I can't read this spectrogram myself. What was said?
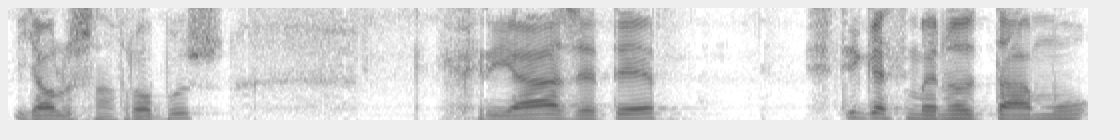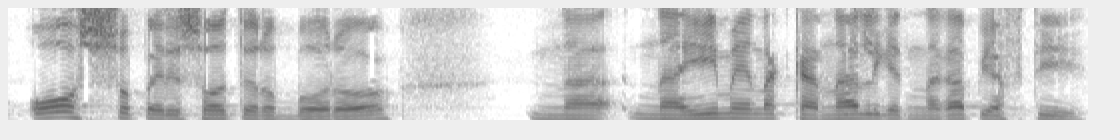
για όλους τους ανθρώπους, χρειάζεται στην καθημερινότητά μου όσο περισσότερο μπορώ να, να είμαι ένα κανάλι για την αγάπη αυτή.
